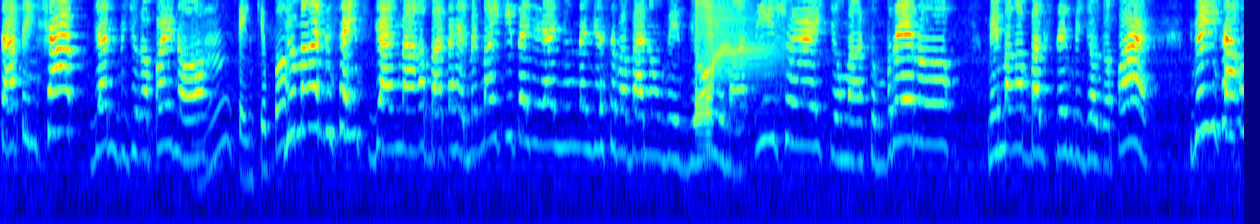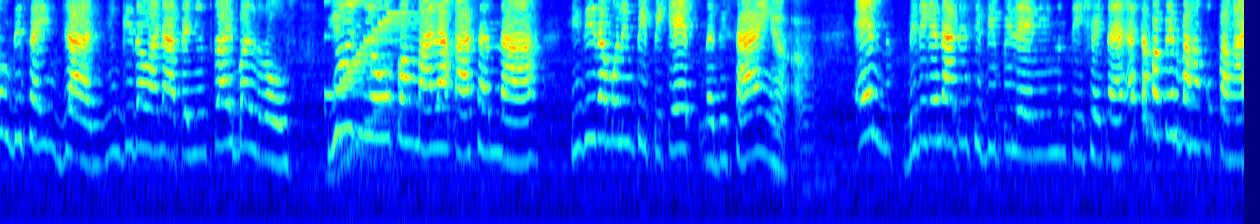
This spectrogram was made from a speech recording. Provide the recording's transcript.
sa ating shop. Diyan, Video Kapar, no? Mm, thank you po. Yung mga designs dyan, mga kabata helmet, makikita nyo yan yung nandiyan sa baba ng video. Yung mga t-shirt, yung mga sombrero, may mga bags din, videographer. May isa akong design dyan, yung ginawa natin, yung tribal rose, yun yung pang malakasan na hindi na muling pipikit na design. Oo. And, binigyan natin si VP Lenin ng t-shirt na yan. At napapirmahan ko pa nga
